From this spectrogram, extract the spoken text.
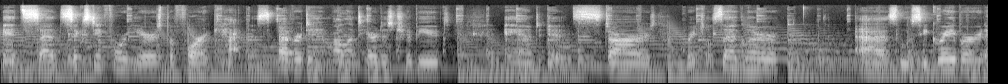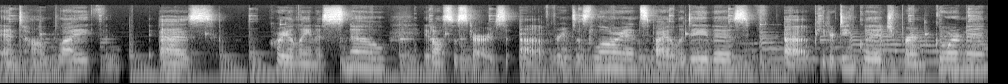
It's set 64 years before Katniss Everdeen volunteered as tribute, and it stars Rachel Zegler as Lucy Greybird and Tom Blythe as Coriolanus Snow. It also stars uh, Francis Lawrence, Viola Davis, uh, Peter Dinklage, Vern Gorman,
